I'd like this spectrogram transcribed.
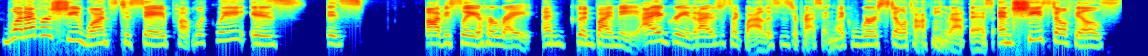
whatever she wants to say publicly is is obviously her right and good by me. I agree that I was just like, wow, this is depressing. Like we're still talking about this. And she still feels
